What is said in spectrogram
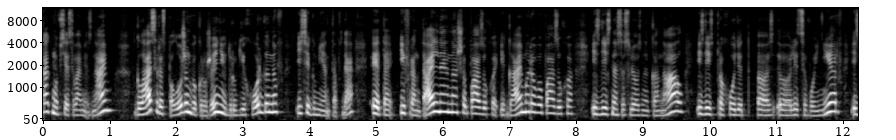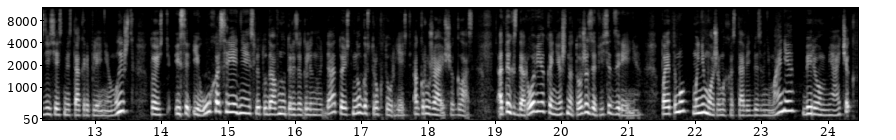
Как мы все с вами знаем, глаз расположен в окружении других органов и сегментов. Да? Это и фронтальная наша пазуха, и гайморова пазуха, и здесь носослезный канал, и здесь проходит э, э, лицевой нерв, и здесь есть места крепления мышц, то есть и, и ухо среднее, если туда внутрь заглянуть, да? то есть много структур есть, окружающих глаз. От их здоровья, конечно, тоже зависит зрение. Поэтому мы не можем их оставить без внимания. Берем мячик,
